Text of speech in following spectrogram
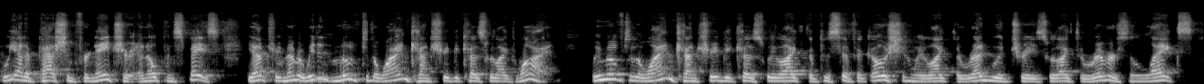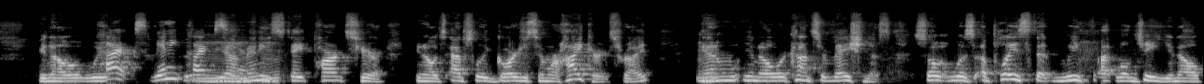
we had a passion for nature and open space. You have to remember, we didn't move to the wine country because we liked wine. We moved to the wine country because we liked the Pacific Ocean, we liked the redwood trees, we liked the rivers and lakes. You know, we, parks, many parks. Yeah, here. many mm-hmm. state parks here. You know, it's absolutely gorgeous, and we're hikers, right? Mm-hmm. And you know, we're conservationists. So it was a place that we thought, well, gee, you know,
